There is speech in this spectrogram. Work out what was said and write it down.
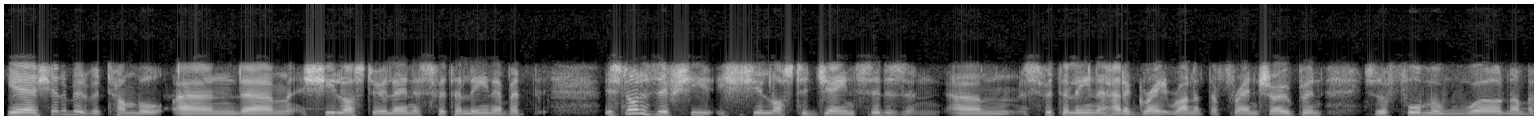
Yeah, she had a bit of a tumble, and um, she lost to Elina Svitolina. But it's not as if she she lost to Jane Citizen. Um, Svitolina had a great run at the French Open. She's a former world number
